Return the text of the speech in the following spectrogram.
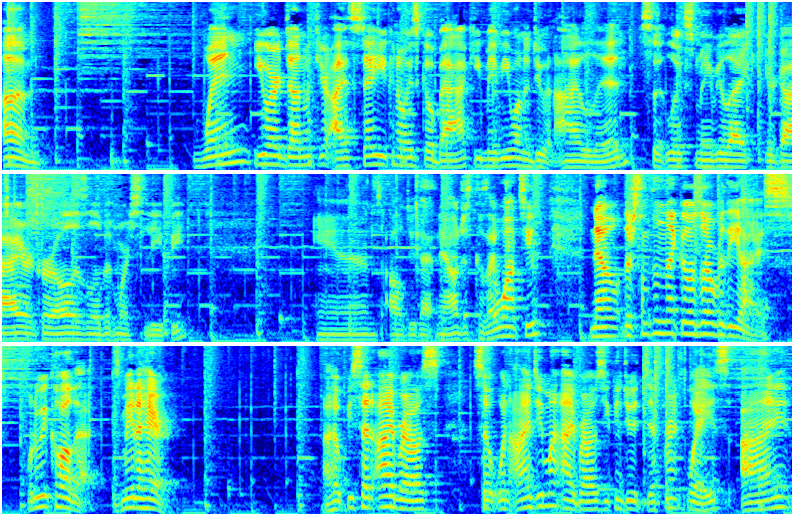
Um, when you are done with your eye stay, you can always go back. You Maybe you wanna do an eyelid, so it looks maybe like your guy or girl is a little bit more sleepy. And I'll do that now just because I want to. Now, there's something that goes over the eyes. What do we call that? It's made of hair. I hope you said eyebrows. So when I do my eyebrows, you can do it different ways. I,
